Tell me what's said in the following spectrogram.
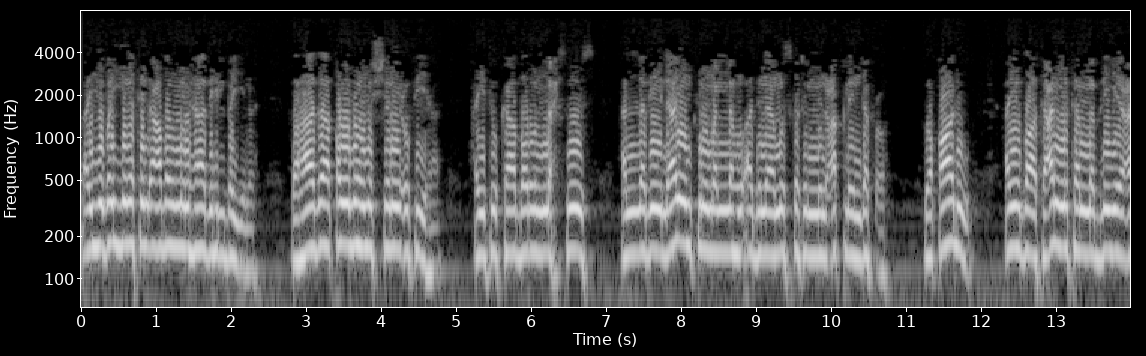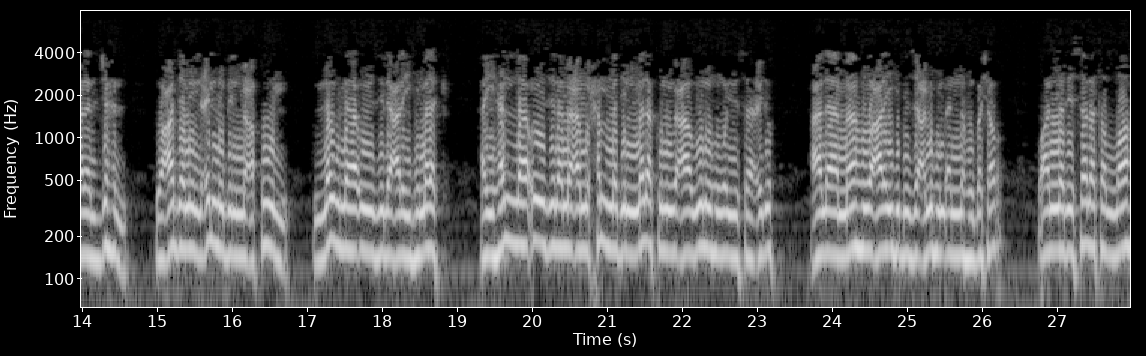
فأي بينة أعظم من هذه البينة؟ وهذا قولهم الشنيع فيها حيث كابروا المحسوس الذي لا يمكن من له أدنى مسكة من عقل دفعه. وقالوا أيضا تعنتا مبنيا على الجهل وعدم العلم بالمعقول لولا أنزل عليه ملك أي هل لا أنزل مع محمد ملك يعاونه ويساعده على ما هو عليه بزعمهم أنه بشر وأن رسالة الله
